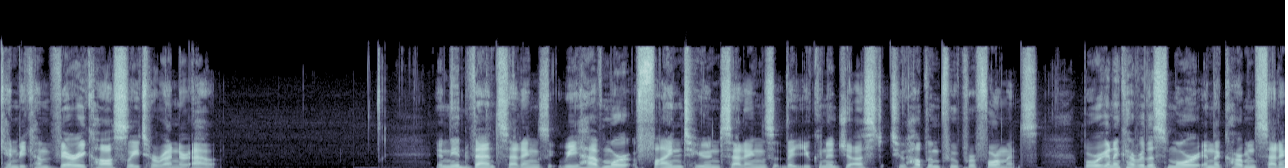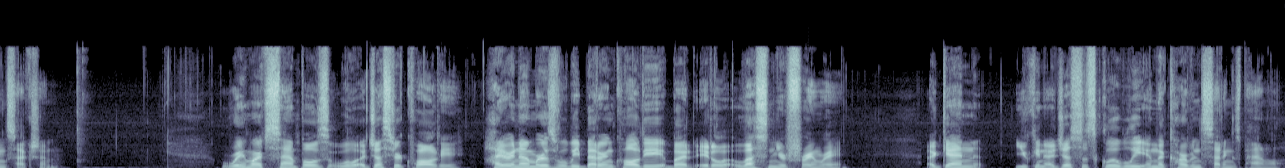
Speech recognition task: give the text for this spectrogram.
can become very costly to render out. In the advanced settings, we have more fine-tuned settings that you can adjust to help improve performance, but we're going to cover this more in the carbon settings section. Raymarch samples will adjust your quality. Higher numbers will be better in quality, but it'll lessen your frame rate. Again, you can adjust this globally in the carbon settings panel.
